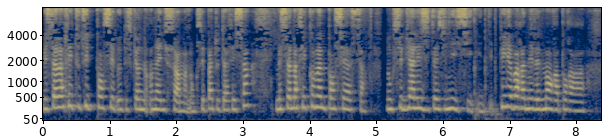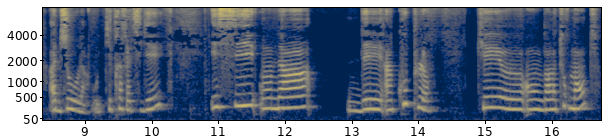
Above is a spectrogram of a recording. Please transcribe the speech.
mais ça m'a fait tout de suite penser, parce qu'on a une femme, hein, donc c'est pas tout à fait ça, mais ça m'a fait quand même penser à ça. Donc c'est bien les États-Unis ici. Il peut y avoir un événement en rapport à, Joe, là, qui est très fatigué. Ici, on a un couple qui est euh, dans la tourmente,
